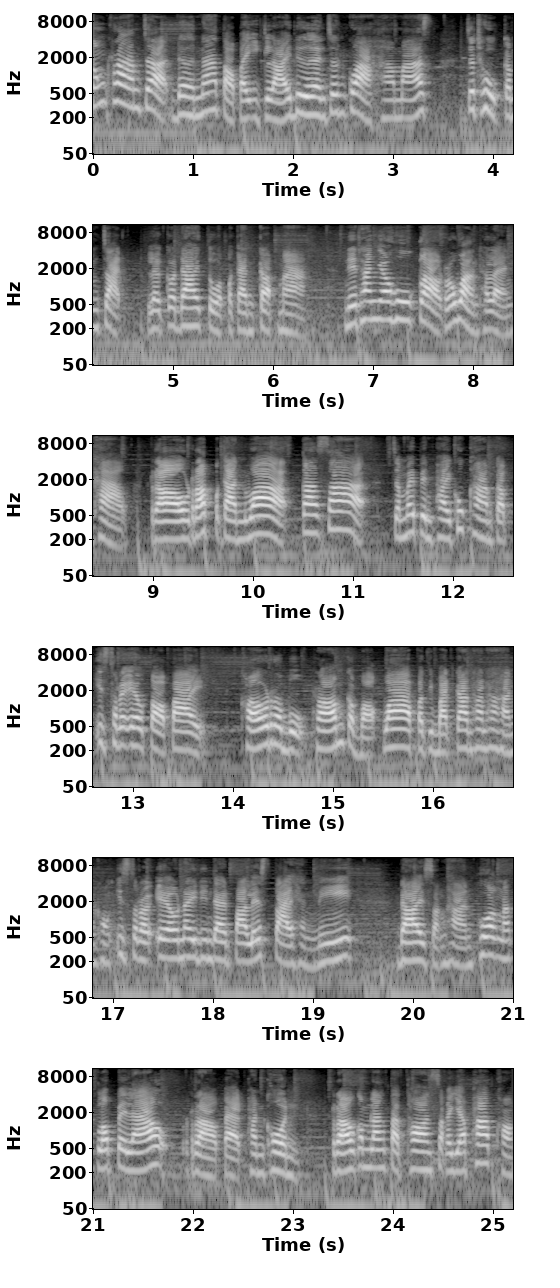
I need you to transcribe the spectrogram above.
สงครามจะเดินหน้าต่อไปอีกหลายเดือนจนกว่าฮามาสจะถูกกำจัดแล้วก็ได้ตัวประกันกลับมา เนทันยาฮูกล่าวระหว่างแถลงข่าว เรารับประกันว่ากาซาจะไม่เป็นภัยคุกคามกับอิสราเอลต่อไป เขาระบุพร้อมกับบอกว่าปฏิบัติการทางทหารของอิสราเอลในดินแดนปาเลสไตน์แห่งนี้ ได้สังหารพวกนักรบไปแล้วราว 8,000 คน เรากำลังตัดทอนศักยภาพของ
